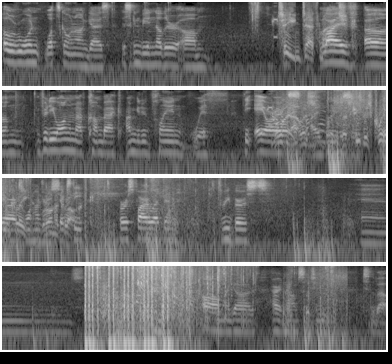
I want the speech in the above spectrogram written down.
Hello everyone, what's going on guys? This is gonna be another um, Team deathmatch. live um, video on the map comeback. I'm gonna be playing with the ARX, Atlas. I believe it's this ARX clean. We're on the 160. clock. Burst fire weapon, three bursts, and oh my god. Alright, now I'm switching to the bow.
